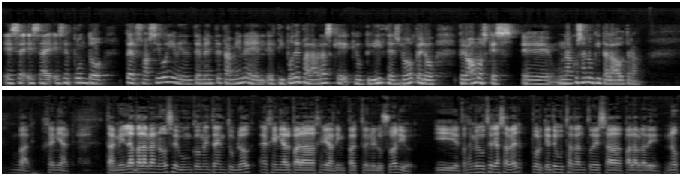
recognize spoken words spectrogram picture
ese, ese, punto persuasivo y evidentemente también el, tipo de palabras que, utilices, ¿no? Pero, pero vamos, que es eh, una cosa no quita la otra. Vale, genial. También la palabra no, según comenta en tu blog, es genial para generar impacto en el usuario y entonces me gustaría saber por qué te gusta tanto esa palabra de no.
